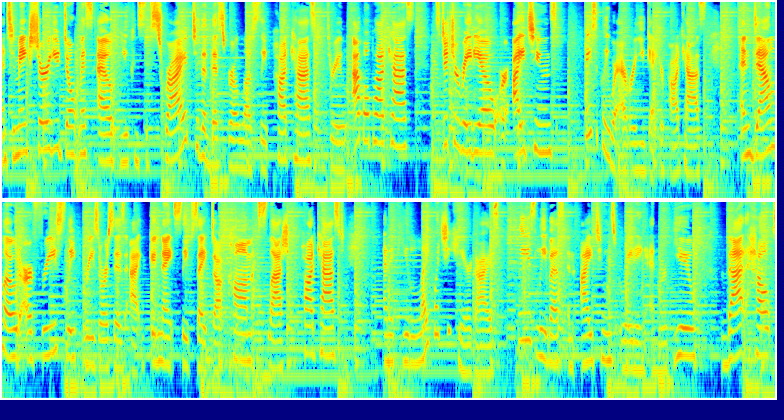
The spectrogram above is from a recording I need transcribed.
And to make sure you don't miss out, you can subscribe to the This Girl Loves Sleep podcast through Apple Podcasts, Stitcher Radio, or iTunes, basically wherever you get your podcasts. And download our free sleep resources at goodnightsleepsite.com slash podcast. And if you like what you hear, guys, please leave us an iTunes rating and review. That helps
